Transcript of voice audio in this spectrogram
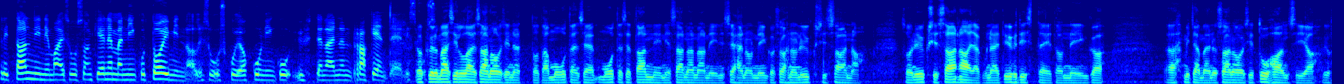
Eli tanniinimaisuus onkin enemmän niin kuin toiminnallisuus kuin joku niin kuin yhtenäinen rakenteellisuus. No kyllä mä sillä sanoisin, että tota, muuten, se, muuten se tanniini sanana, niin sehän on, niin kuin, sehän on yksi sana. Se on yksi sana ja kun näitä yhdisteitä on niin kuin, äh, mitä mä nyt sanoisin, tuhansia, jos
